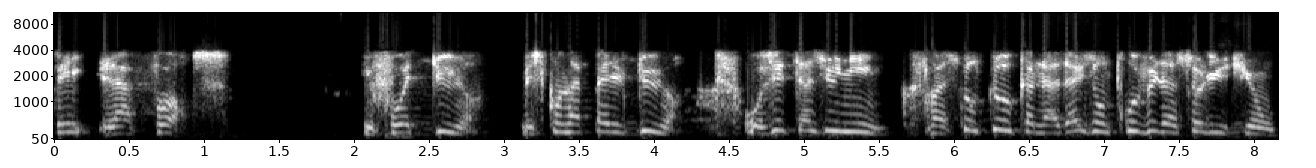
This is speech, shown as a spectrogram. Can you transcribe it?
c'est la force. Il faut être dur. Mais ce qu'on appelle dur. Aux États-Unis, enfin surtout au Canada, ils ont trouvé la solution.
